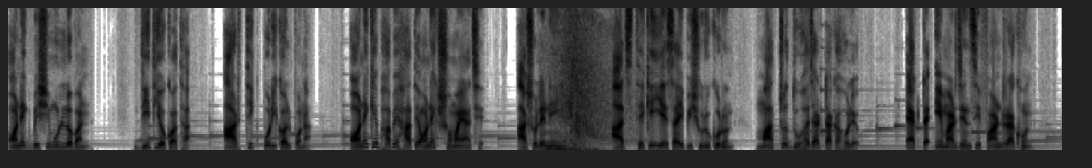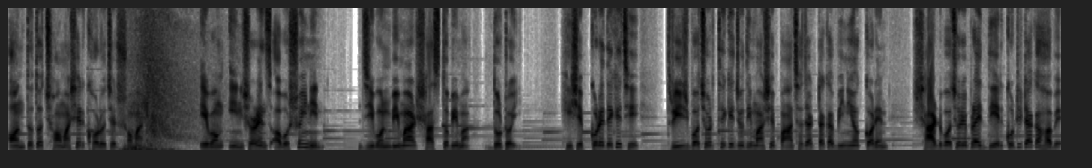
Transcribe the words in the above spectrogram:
অনেক বেশি মূল্যবান। দ্বিতীয় কথা, আর্থিক পরিকল্পনা। অনেকে ভাবে হাতে অনেক সময় আছে। আসলে নেই। আজ থেকেই এসআইপি শুরু করুন, মাত্র দু হাজার টাকা হলেও। একটা এমার্জেন্সি ফান্ড রাখুন, অন্তত ছ মাসের খরচের সমান। এবং ইন্স্যুরেন্স অবশ্যই নিন। জীবন বিমার স্বাস্থ্য বিমা দুটোই। হিসেব করে দেখেছি ৩০ বছর থেকে যদি মাসে পাঁচ হাজার টাকা বিনিয়োগ করেন, ষাট বছরে প্রায় দেড় কোটি টাকা হবে।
